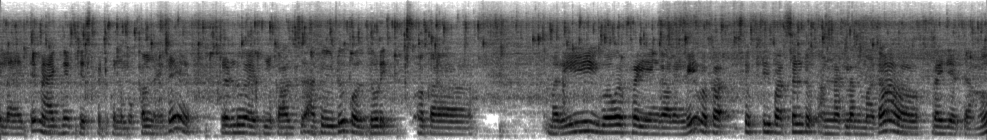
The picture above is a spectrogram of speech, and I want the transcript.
ఇలా అయితే మ్యాగ్నెట్ చేసి పెట్టుకున్న మొక్కలను అయితే రెండు వైపులు కాల్చి అటు ఇటు కొలతోడి. ఒక మరీ ఓవర్ ఫ్రై ఏం కాదండి. ఒక ఫిఫ్టీ పర్సెంట్ అన్నట్లు అనమాట ఫ్రై చేద్దాము.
